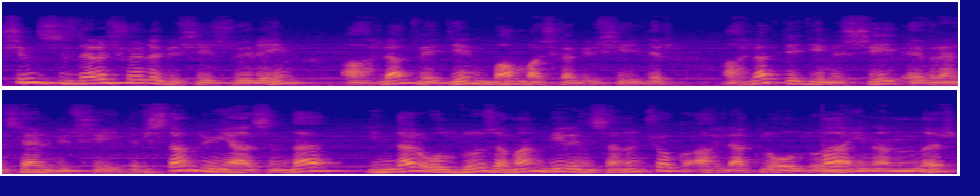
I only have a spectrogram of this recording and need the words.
Şimdi sizlere şöyle bir şey söyleyeyim. Ahlak ve din bambaşka bir şeydir. Ahlak dediğiniz şey evrensel bir şeydir. İslam dünyasında dindar olduğu zaman bir insanın çok ahlaklı olduğuna inanılır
